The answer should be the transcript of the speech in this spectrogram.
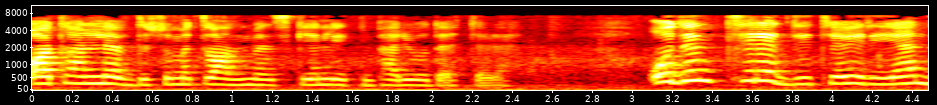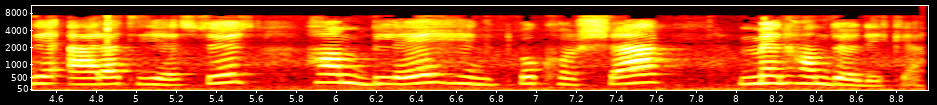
og at han levde som et vanlig menneske i en liten periode etter det. Og den tredje teorien, det er at Jesus, han ble hengt på korset, men han døde ikke.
